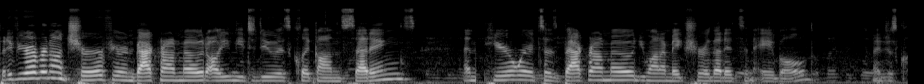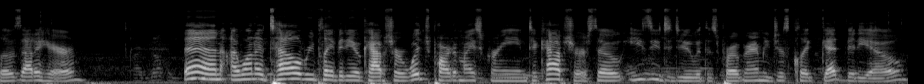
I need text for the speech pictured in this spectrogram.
But if you're ever not sure if you're in background mode, all you need to do is click on settings. And here where it says background mode, you want to make sure that it's enabled. So I just close out of here. Then I want to tell Replay Video Capture which part of my screen to capture. So easy to do with this program. You just click Get Video.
